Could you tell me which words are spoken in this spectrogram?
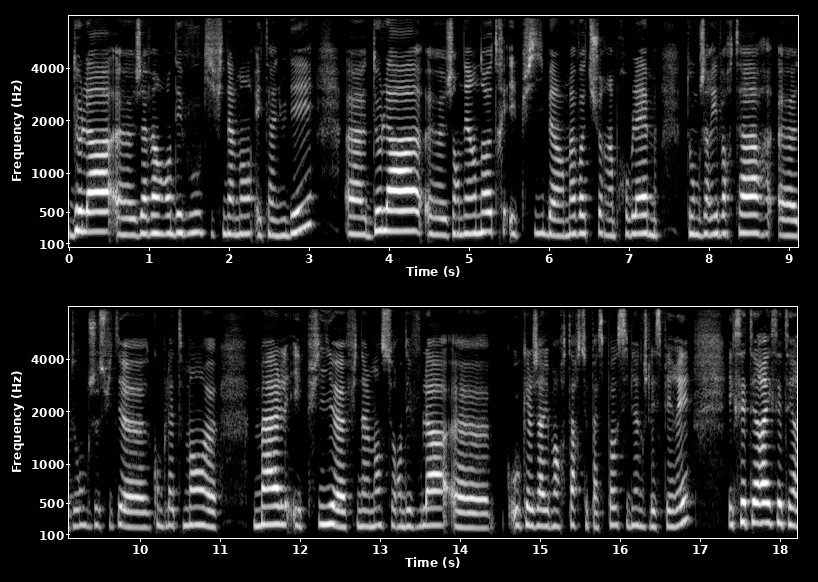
De là, j'avais un rendez-vous qui finalement est annulé. de là, j'en ai un autre et puis ben, ma voiture a un problème, donc j'arrive en retard, donc je suis complètement mal et puis finalement ce rendez-vous-là auquel j'arrive en retard se passe pas aussi bien que je l'espérais, etc., etc.,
